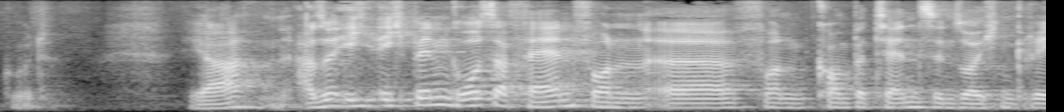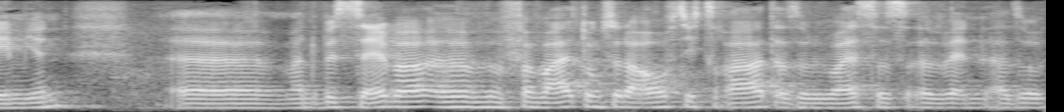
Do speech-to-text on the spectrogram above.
gut. Ja, also ich, ich bin ein großer Fan von, äh, von Kompetenz in solchen Gremien. Äh, du bist selber äh, Verwaltungs- oder Aufsichtsrat, also du weißt das, äh, wenn, also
